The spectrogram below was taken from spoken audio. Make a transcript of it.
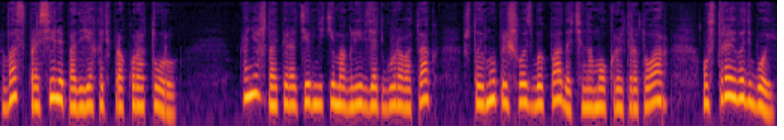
Вас просили подъехать в прокуратуру. Конечно, оперативники могли взять Гурова так, что ему пришлось бы падать на мокрый тротуар, устраивать бой,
